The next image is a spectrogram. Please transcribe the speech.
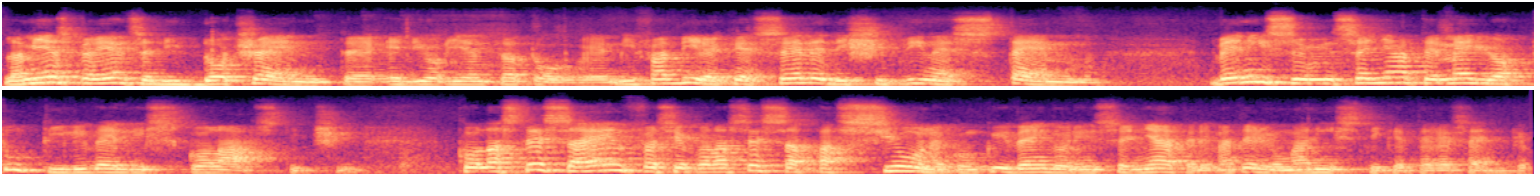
La mia esperienza di docente e di orientatore mi fa dire che se le discipline STEM venissero insegnate meglio a tutti i livelli scolastici, con la stessa enfasi e con la stessa passione con cui vengono insegnate le materie umanistiche, per esempio,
